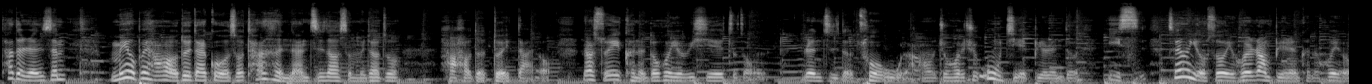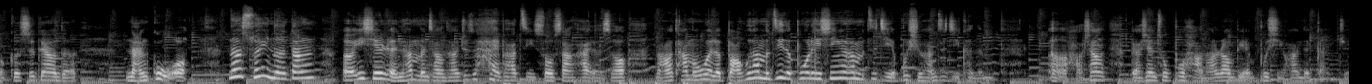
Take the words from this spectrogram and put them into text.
他的人生没有被好好对待过的时候，他很难知道什么叫做好好的对待哦。那所以可能都会有一些这种认知的错误，然后就会去误解别人的意思，这样有时候也会让别人可能会有各式各样的。难过哦，那所以呢，当呃一些人他们常常就是害怕自己受伤害的时候，然后他们为了保护他们自己的玻璃心，因为他们自己也不喜欢自己可能。呃，好像表现出不好，然后让别人不喜欢的感觉。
